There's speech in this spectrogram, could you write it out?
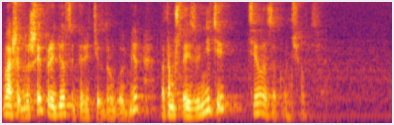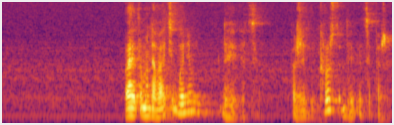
Вашей душе придется перейти в другой мир, потому что, извините, тело закончилось. Поэтому давайте будем двигаться по жизни. Просто двигаться по жизни.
